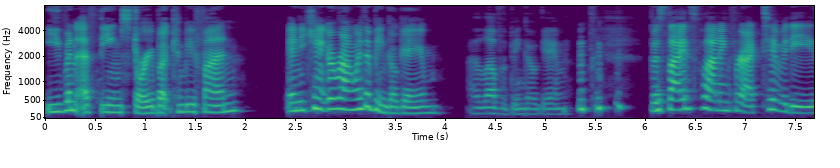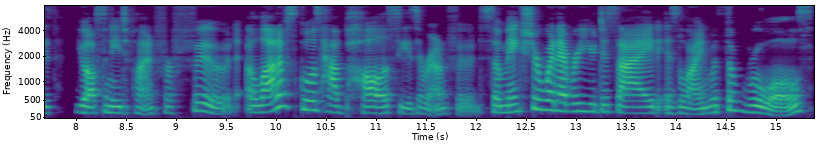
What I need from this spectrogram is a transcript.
Even a themed storybook can be fun. And you can't go wrong with a bingo game. I love a bingo game. Besides planning for activities, you also need to plan for food. A lot of schools have policies around food, so make sure whatever you decide is aligned with the rules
